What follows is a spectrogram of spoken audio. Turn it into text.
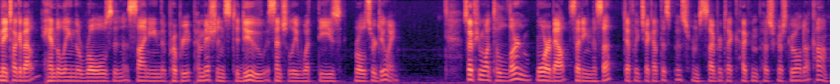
And they talk about handling the roles and assigning the appropriate permissions to do essentially what these roles are doing. So if you want to learn more about setting this up, definitely check out this post from cybertec-postgresql.com.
